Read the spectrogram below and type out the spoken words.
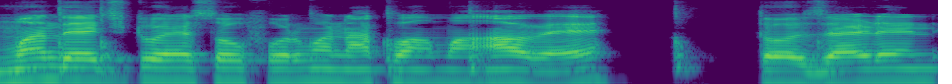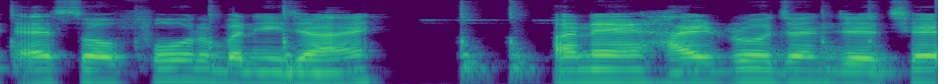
મંદ એચ ટુ એસઓ ફોરમાં નાખવામાં આવે તો ઝેડ એન એસઓ ફોર બની જાય અને હાઇડ્રોજન જે છે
